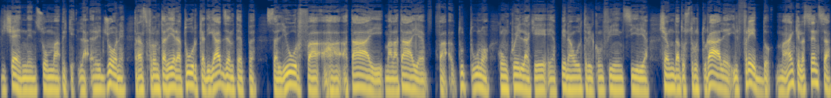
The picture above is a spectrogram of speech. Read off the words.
vicende, insomma, perché la regione transfrontaliera turca di Gaziantep Saliurfa, Atai, Malatai, fa tutt'uno con quella che è appena oltre il confine in Siria. C'è un dato strutturale, il freddo, ma anche l'assenza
